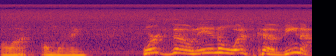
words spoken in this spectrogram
all, all, all morning. Work zone in West Covina.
